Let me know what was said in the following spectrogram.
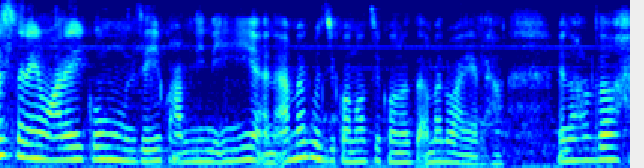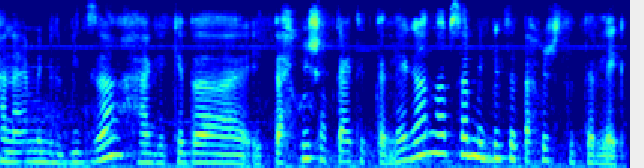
السلام عليكم. ازيكم؟ عاملين إيه؟ أنا امل ودي قناتي قناة امل وعيالها. النهارده هنعمل البيتزا حاجة كده التحويشة بتاعه التلاجة. أنا بسمي البيتزا تحويشة التلاجة.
